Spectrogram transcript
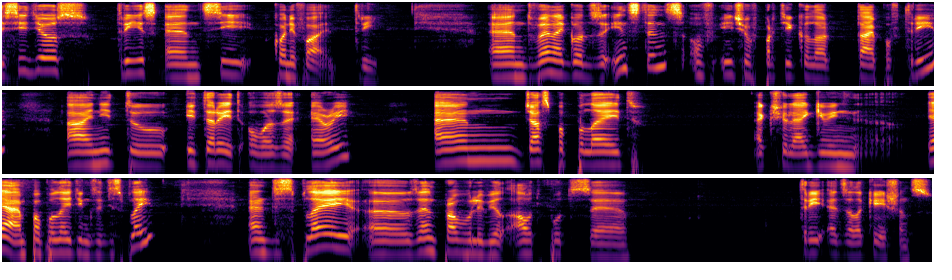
deciduous trees and C conifer tree. And when I got the instance of each of particular type of tree, I need to iterate over the array and just populate actually I'm giving yeah I'm populating the display and display uh, then probably will output the tree at the locations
